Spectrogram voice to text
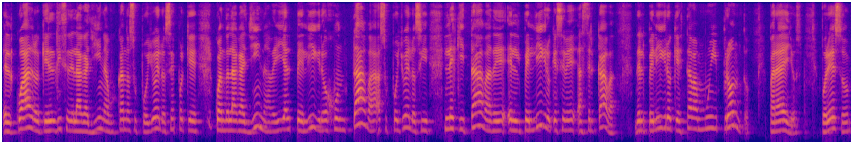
El cuadro que él dice de la gallina buscando a sus polluelos es porque cuando la gallina veía el peligro, juntaba a sus polluelos y le quitaba del el peligro que se acercaba, del peligro que estaba muy pronto para ellos. Por eso,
